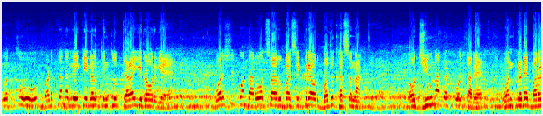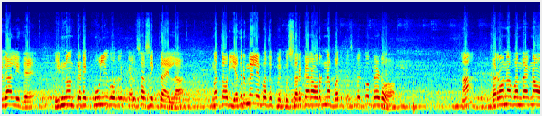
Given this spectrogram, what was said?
ಇವತ್ತು ಬಡತನ ರೇಖೆಗಳಕ್ಕಿಂತಲೂ ತೆಳಗಿರೋರಿಗೆ ವರ್ಷಕ್ಕೊಂದು ಅರವತ್ತು ಸಾವಿರ ರೂಪಾಯಿ ಸಿಕ್ಕರೆ ಅವ್ರ ಬದುಕು ಹಸನಾಗ್ತದೆ ಅವ್ರ ಜೀವನ ಕಟ್ಕೊಳ್ತಾರೆ. ಒಂದು ಕಡೆ ಬರಗಾಲಿದೆ ಇನ್ನೊಂದು ಕಡೆ ಕೂಲಿಗೆ ಹೋದ್ರೆ ಕೆಲಸ ಸಿಗ್ತಾ ಇಲ್ಲ. ಮತ್ತು ಅವ್ರು ಎದ್ರ ಮೇಲೆ ಬದುಕಬೇಕು? ಸರ್ಕಾರ ಅವ್ರನ್ನ ಬದುಕಿಸ್ಬೇಕೋ ಬೇಡೋ? ಹಾಂ ಕರೋನಾ ಬಂದಾಗ ನಾವು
